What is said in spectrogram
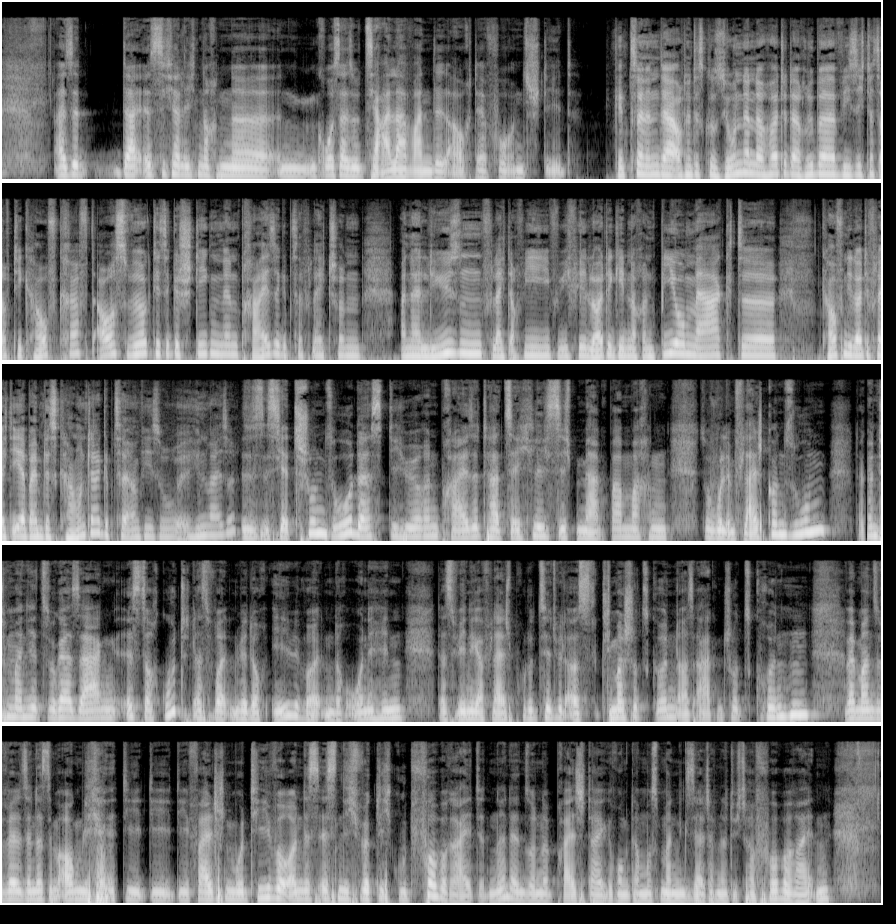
Also da ist sicherlich noch eine, ein großer sozialer Wandel auch, der vor uns steht. Gibt es denn da auch eine Diskussion dann da heute darüber, wie sich das auf die Kaufkraft auswirkt, diese gestiegenen Preise? Gibt es da vielleicht schon Analysen, vielleicht auch wie, wie viele Leute gehen noch in Biomärkte? Kaufen die Leute vielleicht eher beim Discounter? Gibt es da irgendwie so Hinweise? Es ist jetzt schon so, dass die höheren Preise tatsächlich sich bemerkbar machen, sowohl im Fleischkonsum. Da könnte man jetzt sogar sagen, ist doch gut, das wollten wir doch eh. Wir wollten doch ohnehin, dass weniger Fleisch produziert wird aus Klimaschutzgründen, aus Artenschutzgründen. Wenn man so will, sind das im Augenblick die, die, die falschen Motive und es ist nicht wirklich gut vorbereitet. Ne? Denn so eine Preissteigerung, da muss man die Gesellschaft natürlich darauf vorbereiten.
